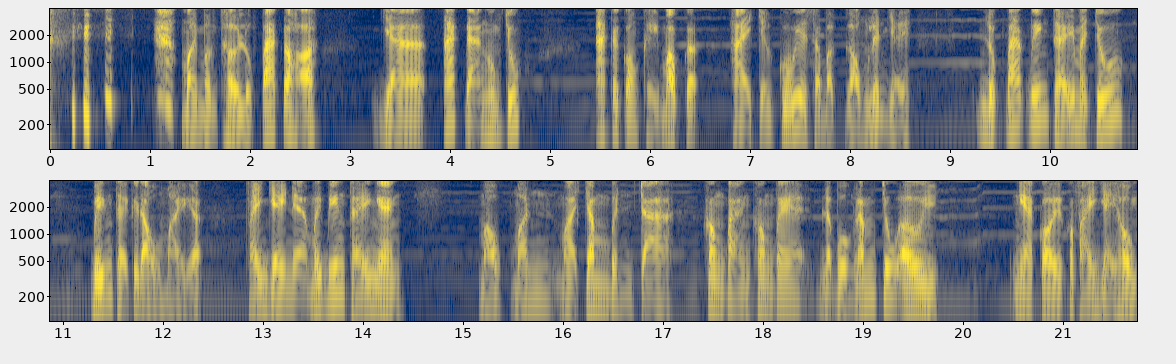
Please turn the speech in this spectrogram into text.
mời mần thơ lục bác đó hả? Dạ, ác đạn không chú? Ác cái còn khỉ mốc á, hai chữ cuối sao bật gọng lên vậy? Lục bác biến thể mà chú. Biến thể cái đầu mày á, phải vậy nè mới biến thể ngang. Một mình mà chăm bình trà, không bạn không bè là buồn lắm chú ơi. Nghe coi có phải vậy không?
